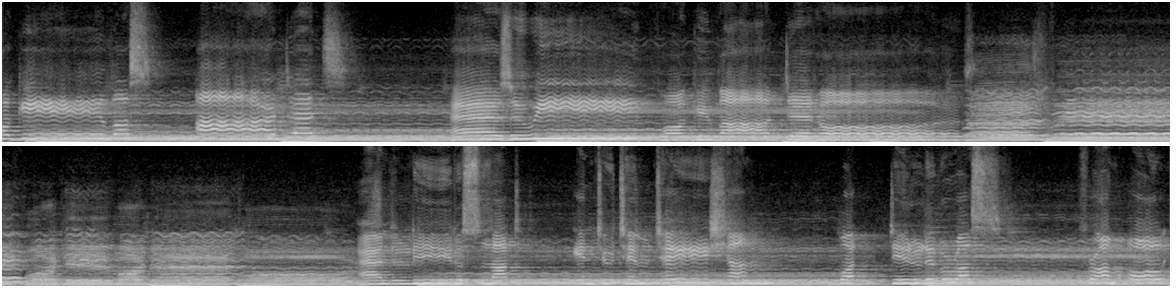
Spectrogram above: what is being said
forgive us our debts as we forgive our debtors. As we forgive our debtors. And lead us not into temptation, but deliver us from all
